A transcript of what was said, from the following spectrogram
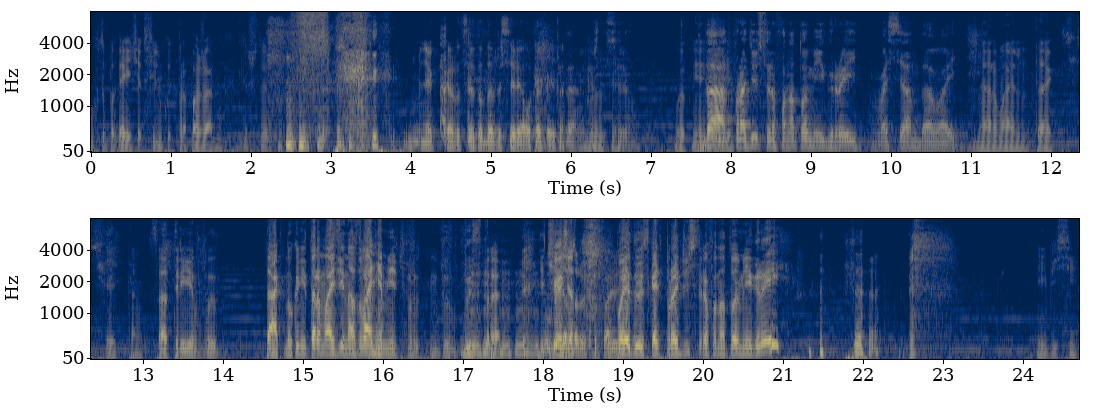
Ух ты, погоди, это фильм какой-то про пожарных, или что это? Мне кажется, это даже сериал какой-то. Да, мне кажется, сериал. Вот да, от продюсеров Анатомии Грей. Васян, давай. Нормально, так, чуть-чуть там. Смотри, вы так, ну-ка не тормози название мне быстро. И что, я сейчас пойду искать продюсеров Анатомии Грей? ABC.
